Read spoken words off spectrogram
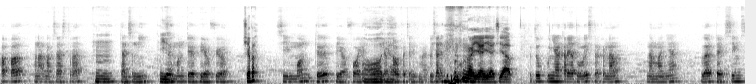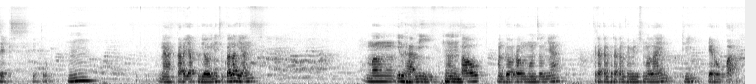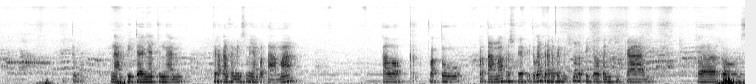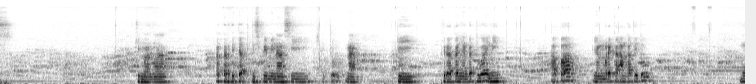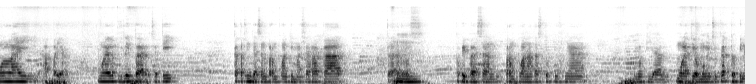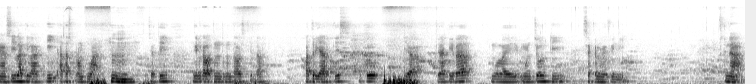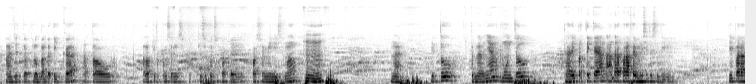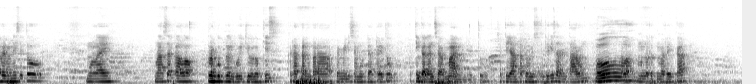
apa anak-anak sastra Hmm. dan seni Iya. Simone de Beauvoir Siapa? Simone de Beauvoir Oh, nggak iya. tahu bacanya gimana tulisannya gitu Oh iya iya siap. itu punya karya tulis terkenal namanya Le Dexim Six gitu Hmm. Nah karya beliau ini juga lah yang mengilhami Hmm. atau mendorong munculnya gerakan-gerakan feminisme lain di Eropa itu nah bedanya dengan gerakan feminisme yang pertama kalau waktu pertama first wave itu kan gerakan feminisme lebih ke pendidikan terus gimana agar tidak didiskriminasi gitu. Nah di gerakan yang kedua ini apa yang mereka angkat itu mulai apa ya mulai lebih lebar. Jadi ketertindasan perempuan di masyarakat terus kebebasan perempuan atas tubuhnya kemudian mulai diomongin juga dominasi laki-laki atas perempuan. Hmm. Jadi mungkin kalau teman-teman tahu istilah patriarkis itu ya kira-kira mulai muncul di second wave ini. Nah lanjut ke gelombang ketiga atau kalau di buku sering disebut, sebagai postfeminisme. Hmm. nah itu sebenarnya muncul dari pertikaian antara para feminis itu sendiri. Di para feminis itu mulai merasa kalau belenggu-belenggu ideologis gerakan para feminis yang udah ada itu ketinggalan zaman gitu jadi antar feminis sendiri saling tarung Oh. kalau menurut mereka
